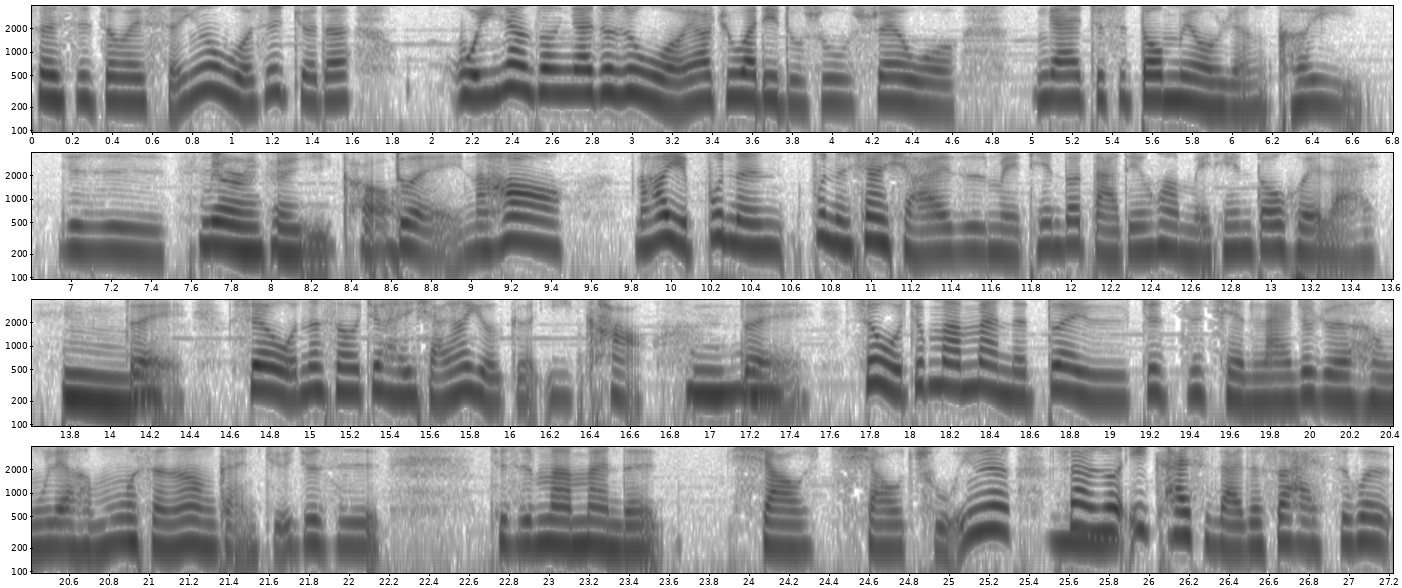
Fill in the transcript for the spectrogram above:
认识这位神。因为我是觉得我印象中应该就是我要去外地读书，所以我应该就是都没有人可以，就是没有人可以依靠。对，然后然后也不能不能像小孩子每天都打电话，每天都回来。嗯，对，所以我那时候就很想要有个依靠，嗯，对，所以我就慢慢的对于就之前来就觉得很无聊、很陌生的那种感觉，就是就是慢慢的消消除。因为虽然说一开始来的时候还是会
